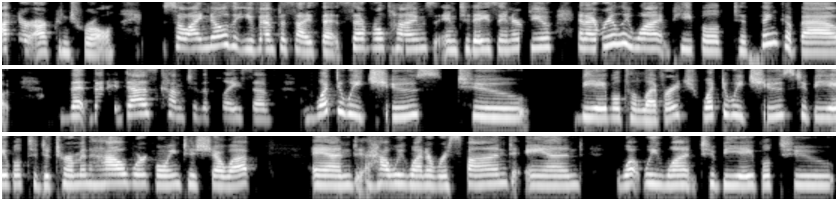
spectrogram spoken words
under our control so I know that you've emphasized that several times in today's interview, and I really want people to think about that, that it does come to the place of what do we choose to be able to leverage? What do we choose to be able to determine how we're going to show up and how we want to respond and what we want to be able to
